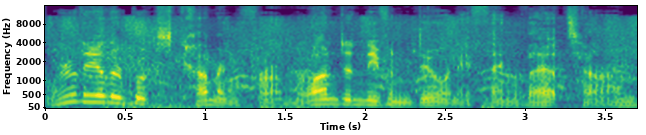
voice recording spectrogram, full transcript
Where are the other books coming from? Ron didn't even do anything that time.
